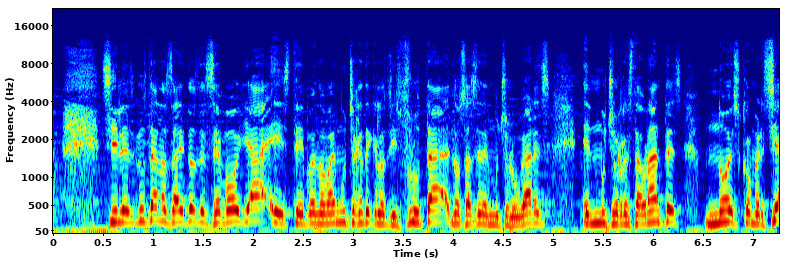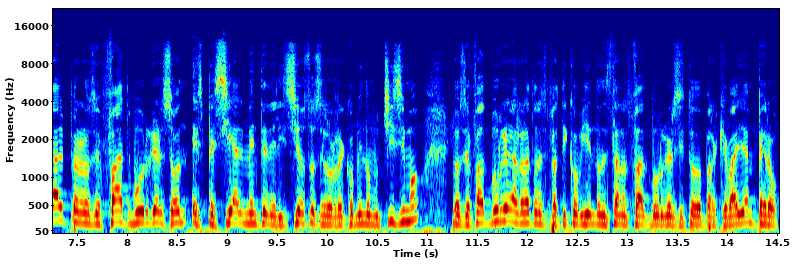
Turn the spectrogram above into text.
si les gustan los aritos de cebolla, este, bueno, hay mucha gente que los disfruta, los hacen en muchos lugares, en muchos restaurantes, no es comercial, pero los de Fat Burger son especialmente deliciosos, se los recomiendo muchísimo. Los de Fat Burger, al rato les platico bien dónde están los Fat Burgers y todo para que vayan, pero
